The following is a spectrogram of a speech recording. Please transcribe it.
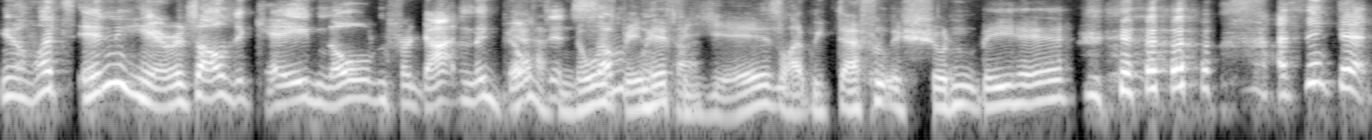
you know, what's in here? It's all decayed and old and forgotten. They built Yeah, it. no one's been here for years. Like we definitely shouldn't be here. I think that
